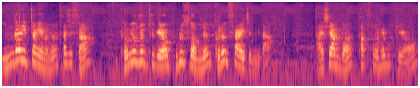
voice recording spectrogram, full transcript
인간 입장에서는 사실상 경영 전투기라고 부를 수 없는 그런 사이즈입니다. 다시 한번 탑승을 해볼게요.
